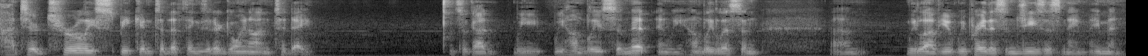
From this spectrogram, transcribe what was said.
God, to truly speak into the things that are going on today. And so, God, we, we humbly submit and we humbly listen. Um, we love you. We pray this in Jesus' name. Amen.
